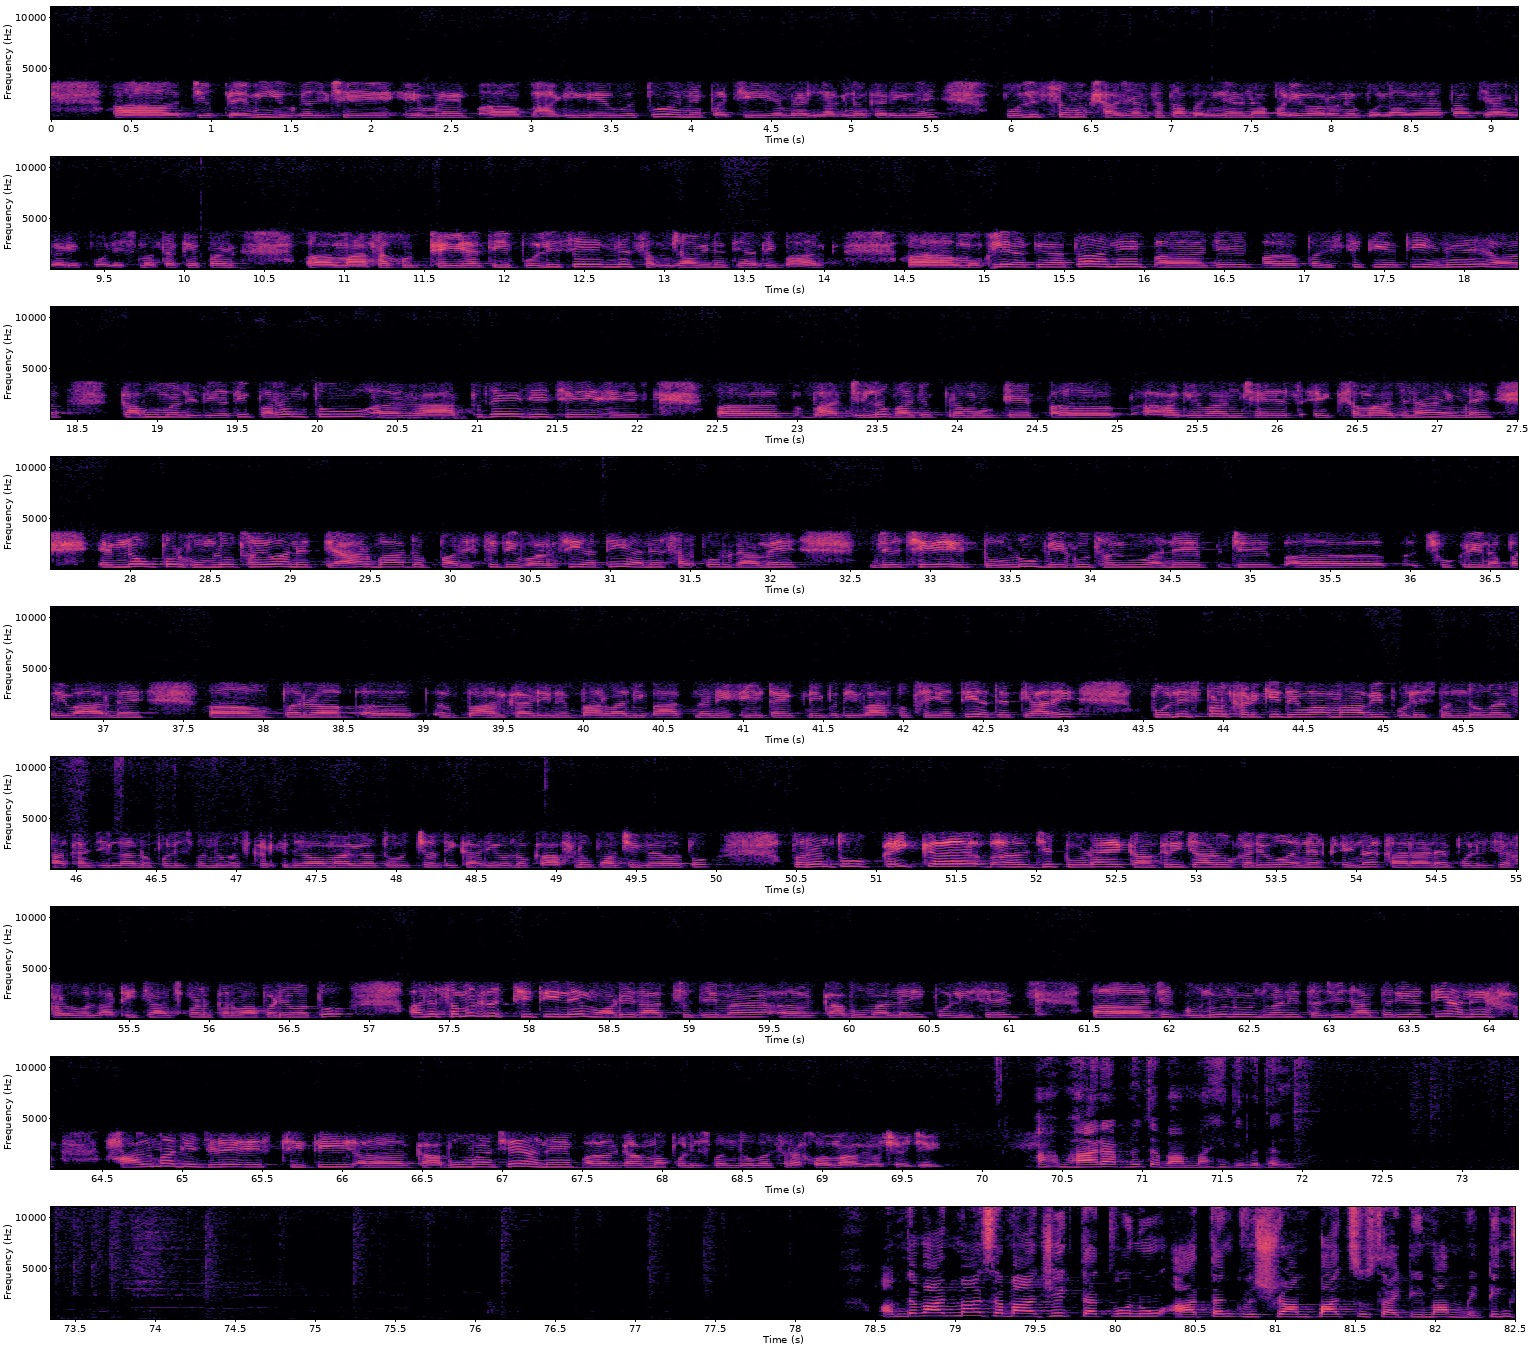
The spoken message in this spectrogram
જે પ્રેમી યુગલ છે, એમણે ભાગી ગયું હતું અને પછી એમણે લગ્ન કરીને પોલીસ સમક્ષ હાજર થતા બંનેના પરિવારોને બોલાવ્યા હતા. જ્યાં આગળ પોલીસ મથકે પણ માથાકૂટ થઈ હતી. પોલીસે એમને સમજાવીને ત્યાંથી બહાર મોકલી આપ્યા હતા અને જે પરિસ્થિતિ હતી એને કાબૂમાં લીધી હતી. પરંતુ રાત્રે જે છે એ જિલ્લા ભાજપ પ્રમુખ જે આગેવાન છે એક સમાજના, એમણે એમના ઉપર હુમલો થયો અને ત્યારબાદ પરિસ્થિતિ વણસી હતી અને સરપોર ગામે જે છે એ ટોળું ભેગું થયું અને જે છોકરીના પરિવારને ઉપર બહાર કાઢીને મારવાની વાત અને એ ટાઈપની બધી વાતો થઈ હતી અને ત્યારે પોલીસ પણ ખડકી દેવામાં આવી. પોલીસ બંદોબસ્ત આખા જિલ્લાનો પોલીસ બંદોબસ્ત ખડકી દેવામાં આવ્યો હતો. ઉચ્ચ અધિકારીઓનો કાફલો પહોંચી ગયો હતો. પરંતુ કંઈક જે ટોળાએ કાંકરી ચાળો કર્યો અને એના કારણે પોલીસે હળવો લાઠીચાર્જ પણ કરવા પડ્યો હતો. અને સમગ્ર સ્થિતિને મોડી રાત સુધીમાં અ, કાબૂમાં લઈ પોલીસે જે ગુનો નોંધવાની તજવીજ હાથ ધરી હતી અને હાલમાં જે છે એ સ્થિતિ કાબુમાં છે અને ગામમાં પોલીસ બંદોબસ્ત રાખવામાં આવ્યો છે. જી. આભાર આપનું તમામ માહિતી બદલ. અમદાવાદમાં સામાજિક તત્વોનું આતંક વિશ્રામપાત સોસાયટીમાં મિટિંગ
